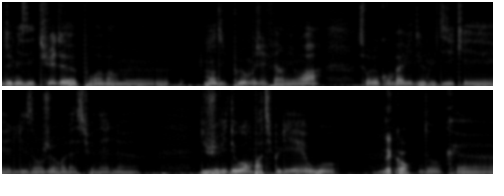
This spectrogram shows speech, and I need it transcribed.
de mes études, pour avoir mon, mon diplôme, j'ai fait un mémoire sur le combat vidéoludique et les enjeux relationnels du jeu vidéo, en particulier WoW. D'accord. Donc, euh,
